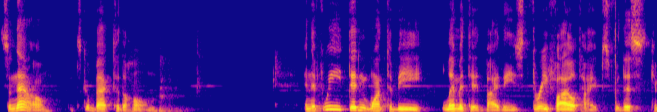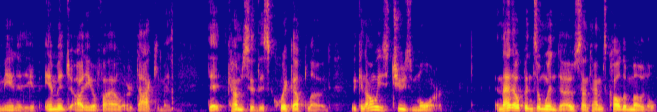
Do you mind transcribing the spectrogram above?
So now, let's go back to the home. And if we didn't want to be limited by these three file types for this community of image, audio file, or document that comes through this quick upload, we can always choose more. And that opens a window, sometimes called a modal,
